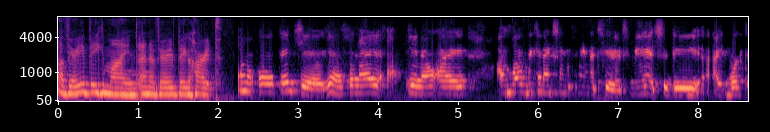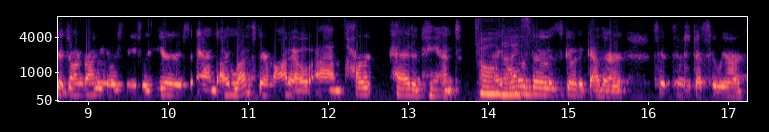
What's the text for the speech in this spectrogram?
a very big mind and a very big heart. Oh, oh, thank you. Yes, and I, you know, I I love the connection between the two. To me, it should be. I worked at John Brown University for years, and I loved their motto: um, heart, head, and hand. Oh, right? nice. All of those go together to, to make us who we are.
